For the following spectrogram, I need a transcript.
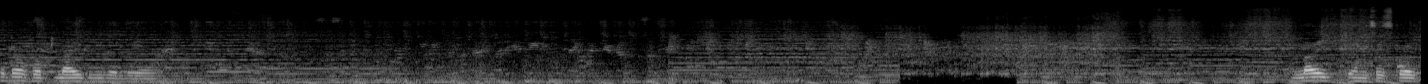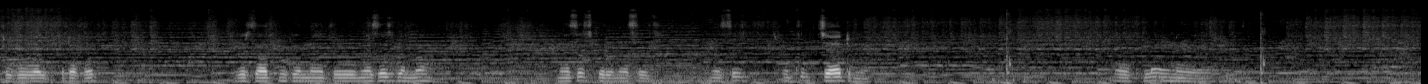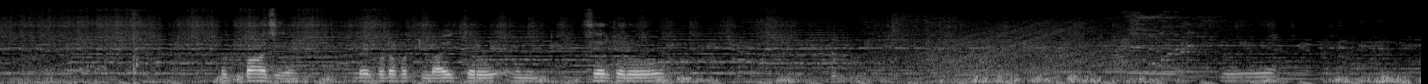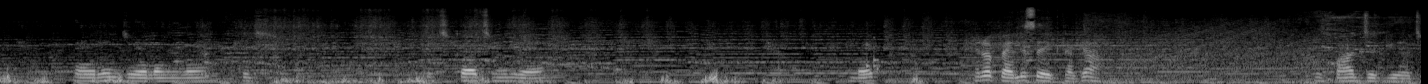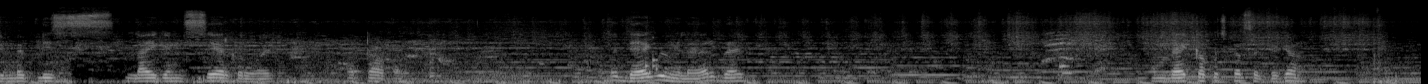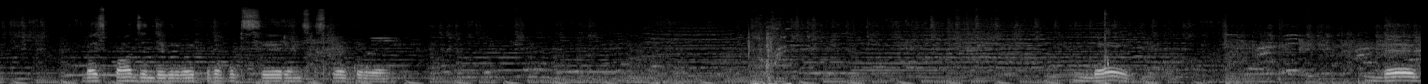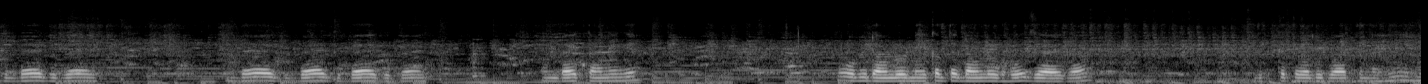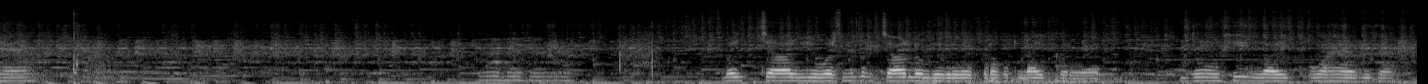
फटाफट लाइक भी कर दो यार। लाइक एंड सब्सक्राइब ठोको भाई फटाफट। अगर साथ में करना है तो मैसेज करना। मैसेज करो मैसेज मैसेज मतलब चैट में। ऑफलाइन है। बस पाँच जन भाई, फटाफट लाइक करो शेयर करो। ऑरेंज वाला मिला। कुछ कुछ काच मिल गया बट मेरा पहले से एक था क्या? पाँच जगह वॉचिंग भाई प्लीज़ लाइक एंड शेयर करो भाई। फटाफट भाई बैग भी मिला यार, बैग। हम बैग का कुछ कर सकते क्या? बस पाँच जन देख रहे भाई, फटाफट शेयर एंड सब्सक्राइब करो भाई bag. Bag bag bag. Bag bag bag bag. हम बैग टांगेंगे वो अभी डाउनलोड नहीं, कल तक डाउनलोड हो जाएगा। दिक्कत वाली बात नहीं है। भाई चार व्यूवर्स मतलब चार लोग देख रहे हैं फटाफट लाइक करो यार। दो ही लाइक हुआ है अभी तक।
